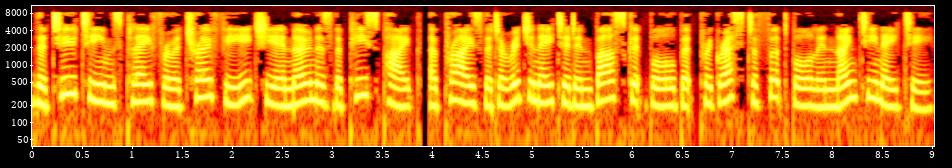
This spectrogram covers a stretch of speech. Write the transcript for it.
The two teams play for a trophy each year known as the Peace Pipe, a prize that originated in basketball but progressed to football in 1980.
